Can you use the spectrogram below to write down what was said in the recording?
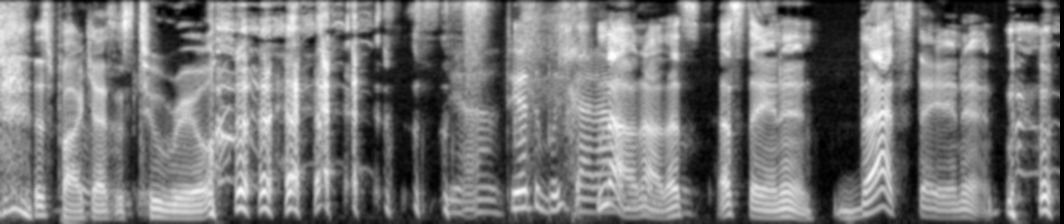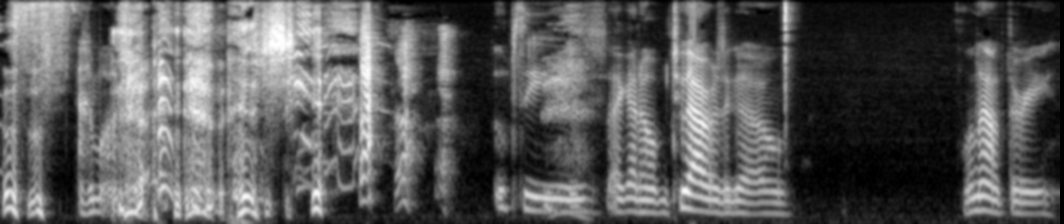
Straight gum. Alright. this podcast is too real. Yeah. Do you have to bleep that out? No, no, that's that's staying in. That's staying in. I'm on. Oopsies. I got home two hours ago. Well, now three.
